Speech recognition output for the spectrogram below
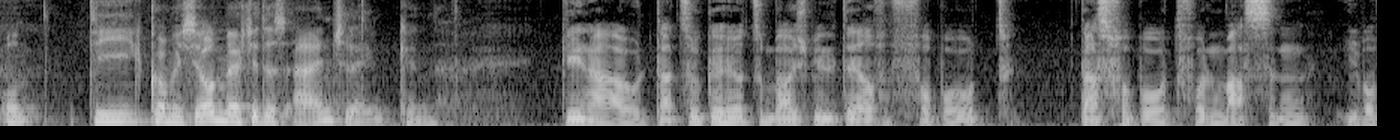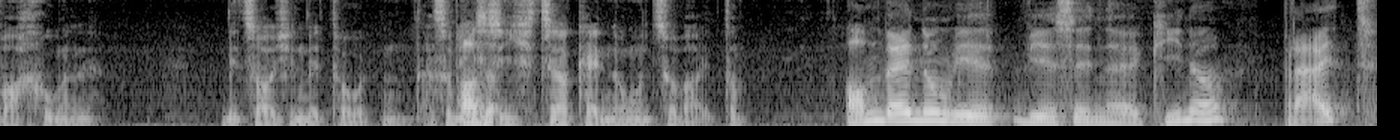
Und die Kommission möchte das einschränken. Genau, dazu gehört zum Beispiel der Verbot, das Verbot von Massenüberwachungen mit solchen Methoden, also wie also, Gesichtserkennung und so weiter. Anwendungen, wie, wie es in äh, China breit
